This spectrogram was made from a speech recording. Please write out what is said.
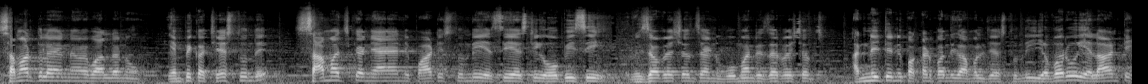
సమర్థులైన వాళ్ళను ఎంపిక చేస్తుంది సామాజిక న్యాయాన్ని పాటిస్తుంది SC ST OBC reservations and women reservations అన్నిటిని పక్కడబందిగా అమలు చేస్తుంది. ఎవరు ఎలాంటి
